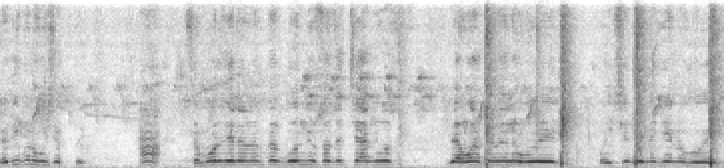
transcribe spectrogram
कधी पण होऊ शकते. हा समोर गेल्यानंतर दोन दिवसाचे चार दिवस व्यवहार करायला होईल पैसे देणं घेणं होईल.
